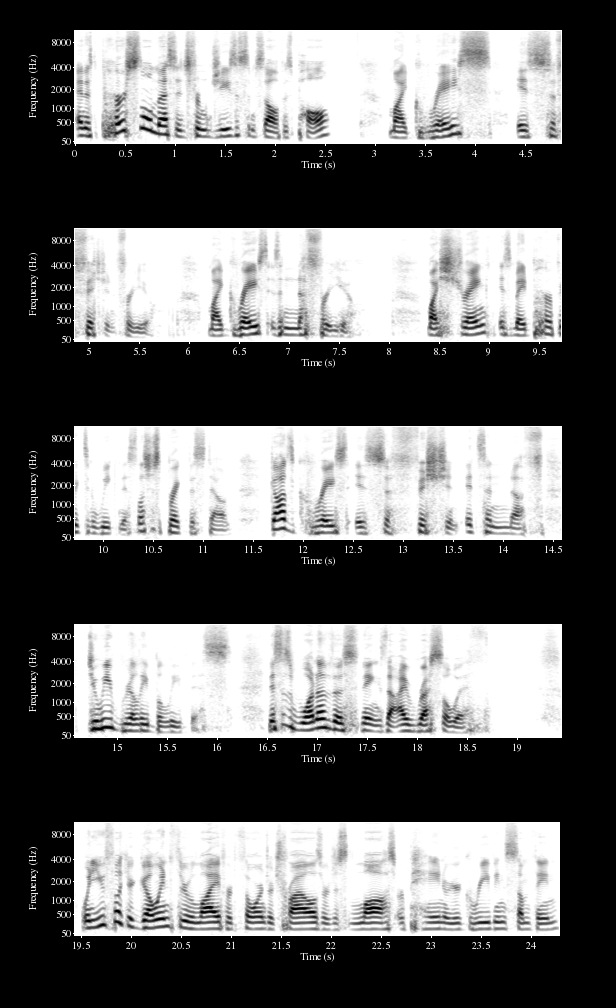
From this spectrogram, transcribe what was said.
And this personal message from Jesus himself is, Paul, my grace is sufficient for you. My grace is enough for you. My strength is made perfect in weakness. Let's just break this down. God's grace is sufficient. It's enough. Do we really believe this? This is one of those things that I wrestle with. When you feel like you're going through life or thorns or trials or just loss or pain or you're grieving something,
